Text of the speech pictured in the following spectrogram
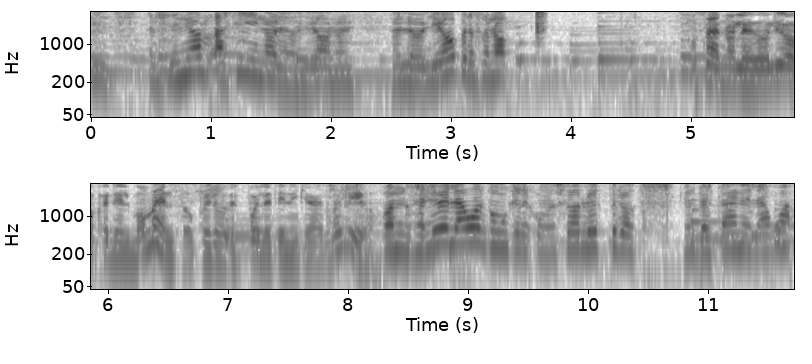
Y el señor así no le dolió, no, no le dolió, pero sonó... O sea, no le dolió en el momento, pero después le tiene que haber dolido. Cuando salió del agua como que le comenzó a doler, pero mientras estaba en el agua,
